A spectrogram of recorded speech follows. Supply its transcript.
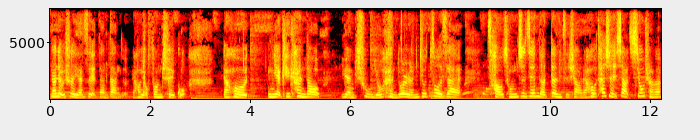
然后柳树的颜色也淡淡的，然后有风吹过，然后你也可以看到远处有很多人就坐在。草丛之间的凳子上，然后它是像修成了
